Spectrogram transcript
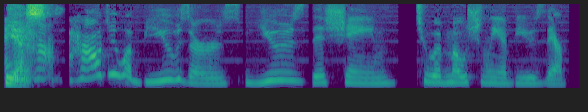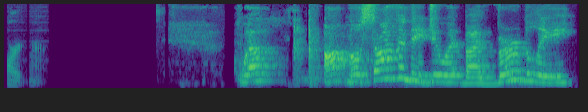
And yes. How, how do abusers use this shame to emotionally abuse their partner? Well, uh, most often they do it by verbally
